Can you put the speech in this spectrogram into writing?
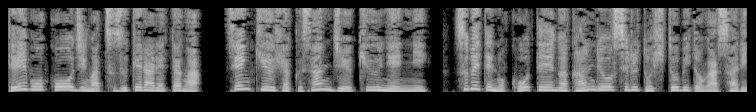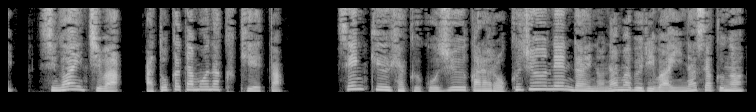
堤防工事が続けられたが、1939年にすべての工程が完了すると人々が去り、市街地は跡形もなく消えた。1950から60年代の生ぶりは稲作が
